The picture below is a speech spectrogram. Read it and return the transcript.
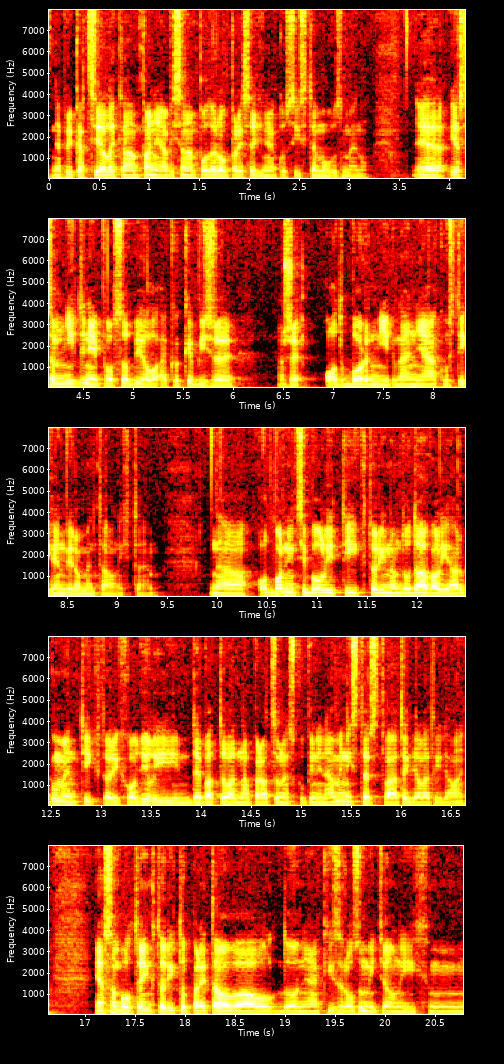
napríklad ciele kampane, aby sa nám podarilo presadiť nejakú systémovú zmenu. Ja, ja som nikdy nepôsobil ako keby, že, že odborník na nejakú z tých environmentálnych tém. Odborníci boli tí, ktorí nám dodávali argumenty, ktorí chodili debatovať na pracovné skupiny na ministerstva a tak ďalej, tak ďalej. Ja som bol ten, ktorý to pretavoval do nejakých zrozumiteľných mm,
